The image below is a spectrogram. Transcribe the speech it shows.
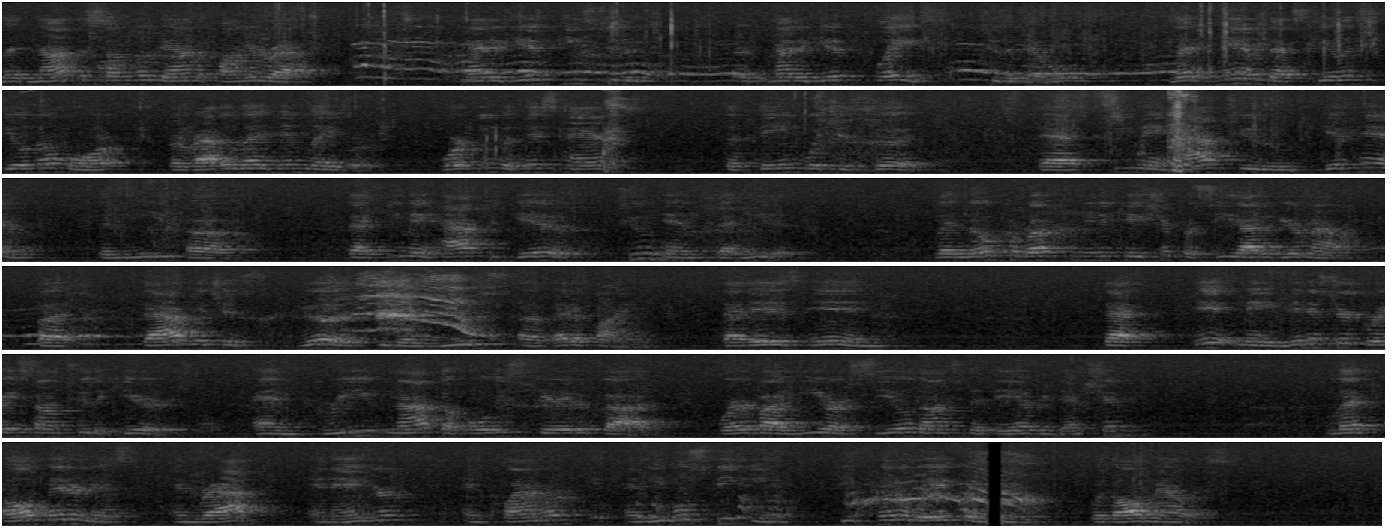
Let not the sun go down upon your wrath. Neither give peace to the, uh, neither give place to the devil. Let him that stealeth steal no more, but rather let him labor, working with his hands the thing which is good, that he may have to give him the need, uh, that he may have to give to him that needeth. Let no corrupt communication proceed out of your mouth, but that which is good to the use of edifying, that is in, that it may minister grace unto the hearers, and grieve not the Holy Spirit of God, whereby ye are sealed unto the day of redemption. Let all bitterness and wrath and anger and clamor and evil speaking be put away from you with all malice.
